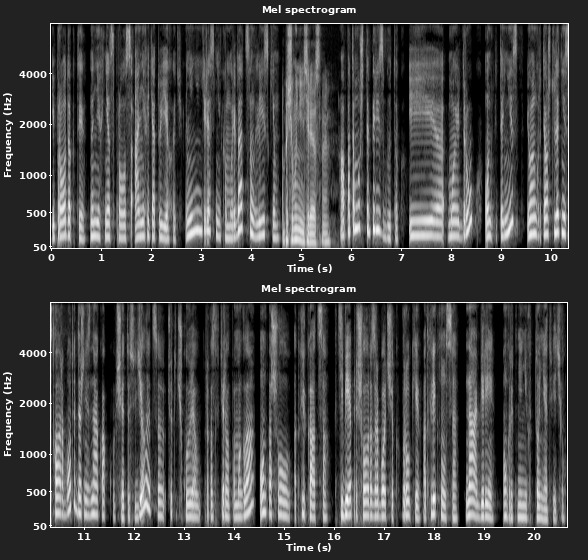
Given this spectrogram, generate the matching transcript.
и продукты, на них нет спроса, а они хотят уехать. Они не интересны никому. Ребят с английским. А почему не интересны? А потому что переизбыток. И мой друг, он питанист, и он говорит, я уже лет не искал работы, даже не знаю, как вообще это все делается. Чуточку я проконсультировал, помогла. Он пошел откликаться. Тебе пришел разработчик в руки, откликнулся. На, бери. Он говорит, мне никто не ответил.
